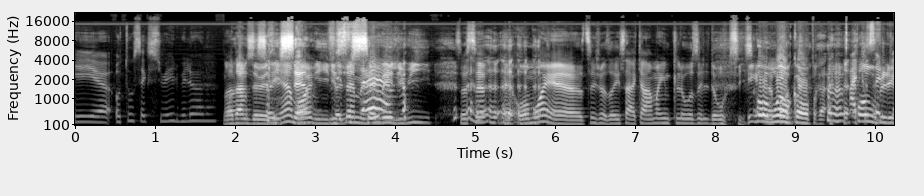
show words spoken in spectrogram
est euh, autosexué, lui, là. là. Non, dans le ça, deuxième, il ouais, il, il lui. C'est ça. Mais au moins, euh, tu sais, je veux dire, ça a quand même closé le dossier. Au moins, on comprend. Pauvre lui.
